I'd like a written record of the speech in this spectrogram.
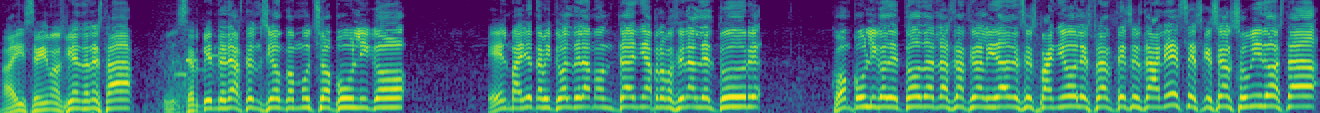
Ahí seguimos viendo en esta serpiente de ascensión con mucho público. El maillot habitual de la montaña promocional del Tour. Con público de todas las nacionalidades, españoles, franceses, daneses, que se han subido a esta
